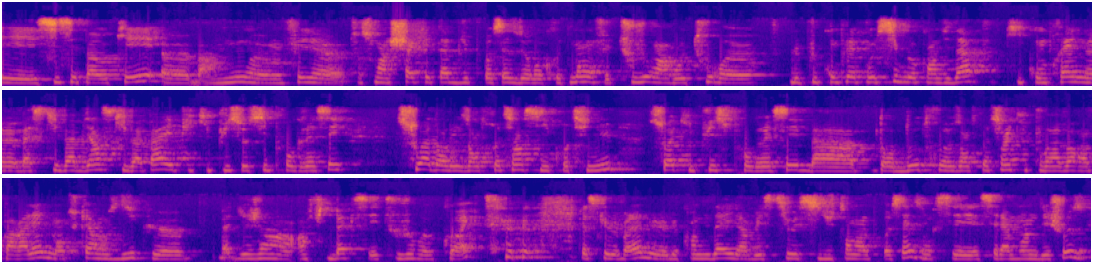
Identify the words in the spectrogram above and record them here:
Et si c'est pas OK, euh, ben, nous, euh, on fait, euh, de toute façon, à chaque étape du process de recrutement, on fait toujours un retour le plus complet possible aux candidats pour qu'ils comprennent bah, ce qui va bien, ce qui va pas, et puis qu'ils puissent aussi progresser, soit dans les entretiens s'ils continuent, soit qu'ils puissent progresser bah, dans d'autres entretiens qu'ils pourraient avoir en parallèle. Mais en tout cas, on se dit que bah, déjà, un, feedback, c'est toujours correct, parce que voilà, le, candidat, il investit aussi du temps dans le process, donc c'est la moindre des choses.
